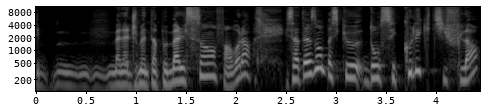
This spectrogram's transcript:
mm, management un peu malsain. Enfin, voilà. Et c'est intéressant parce que dans ces collectifs-là,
